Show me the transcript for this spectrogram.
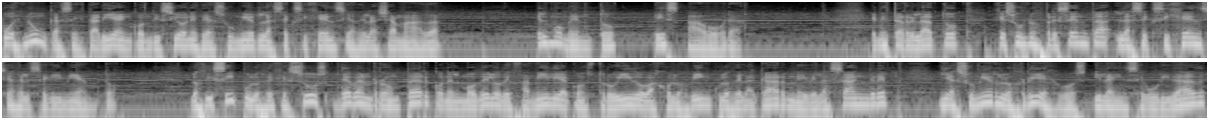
pues nunca se estaría en condiciones de asumir las exigencias de la llamada. El momento es ahora. En este relato, Jesús nos presenta las exigencias del seguimiento. Los discípulos de Jesús deben romper con el modelo de familia construido bajo los vínculos de la carne y de la sangre y asumir los riesgos y la inseguridad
